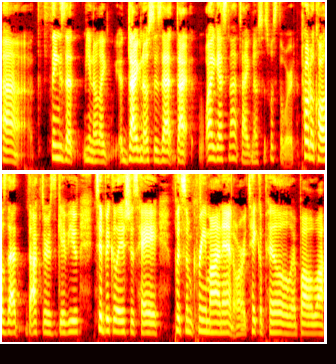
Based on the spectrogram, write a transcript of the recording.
uh, things that you know like diagnoses that that i guess not diagnosis what's the word? Protocols that doctors give you. Typically it's just hey put some cream on it or take a pill or blah blah blah.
